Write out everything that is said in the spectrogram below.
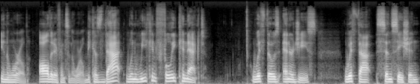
in the world. all the difference in the world because that, when we can fully connect with those energies, with that sensation,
